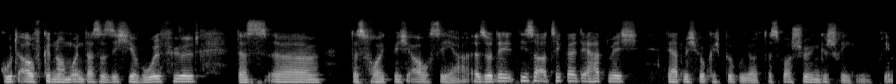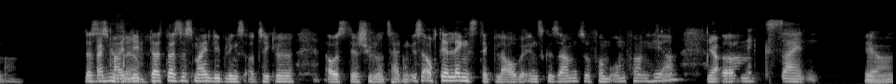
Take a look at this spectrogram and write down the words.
gut aufgenommen. Und dass er sich hier wohlfühlt, das, äh, das freut mich auch sehr. Also die, dieser Artikel, der hat mich, der hat mich wirklich berührt. Das war schön geschrieben, prima. Das ist, mein Lieb, das, das ist mein Lieblingsartikel aus der Schülerzeitung. Ist auch der längste, glaube ich, insgesamt, so vom Umfang her. Ja, Ähm, sechs Seiten. ja.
